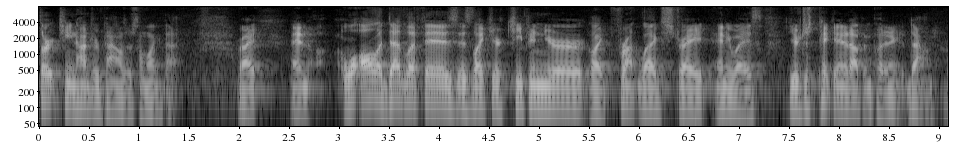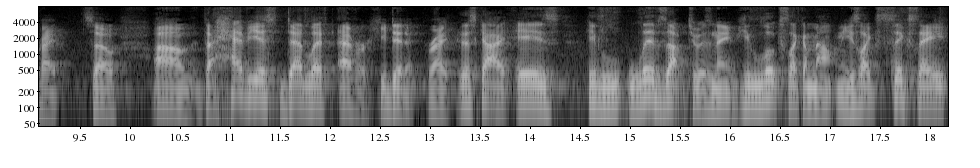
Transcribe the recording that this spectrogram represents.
1,300 pounds or something like that, right? And all a deadlift is is like you're keeping your like front leg straight. Anyways, you're just picking it up and putting it down, right? So um, the heaviest deadlift ever, he did it, right? This guy is he lives up to his name. He looks like a mountain. He's like 6'8",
